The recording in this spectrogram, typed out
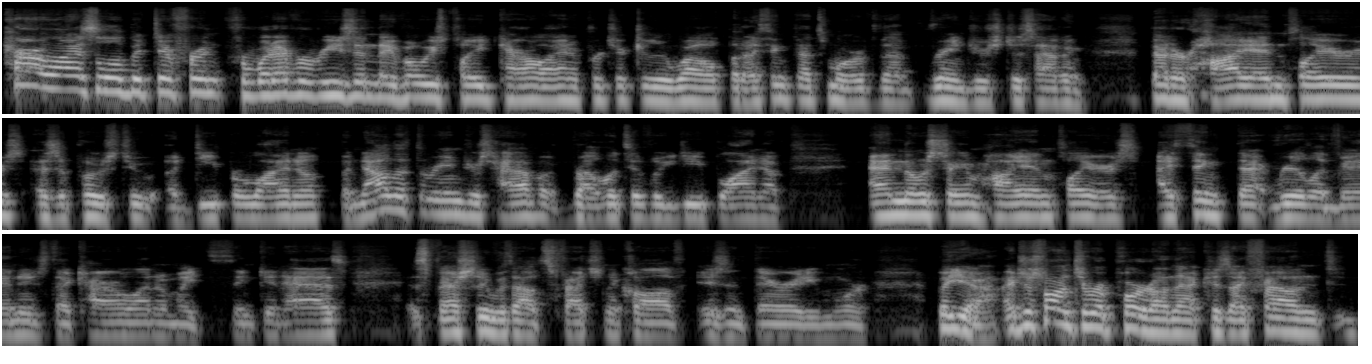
Carolina's a little bit different. For whatever reason, they've always played Carolina particularly well, but I think that's more of the Rangers just having better high end players as opposed to a deeper lineup. But now that the Rangers have a relatively deep lineup, and those same high end players, I think that real advantage that Carolina might think it has, especially without Svechnikov, isn't there anymore. But yeah, I just wanted to report on that because I found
